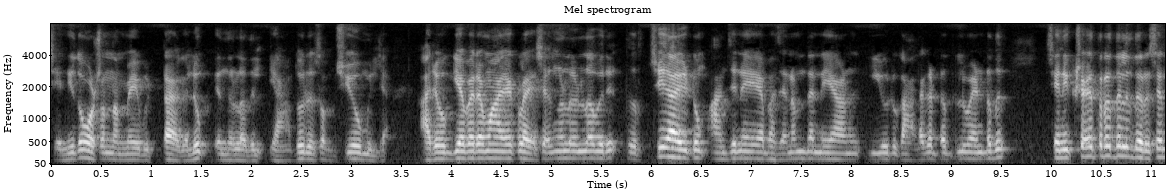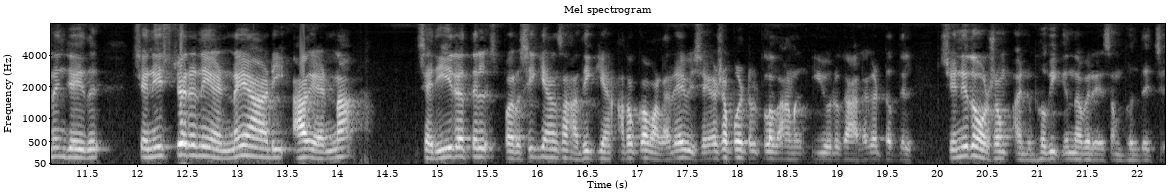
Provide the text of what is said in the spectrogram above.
ശനിദോഷം നമ്മെ വിട്ടകലും എന്നുള്ളതിൽ യാതൊരു സംശയവുമില്ല. ആരോഗ്യപരമായ ക്ലേശങ്ങളുള്ളവർ തീർച്ചയായിട്ടും ആഞ്ജനേയ ഭജനം തന്നെയാണ് ഈ ഒരു കാലഘട്ടത്തിൽ വേണ്ടത്. ശനിക്ഷേത്രത്തിൽ ദർശനം ചെയ്ത് ശനീശ്വരന് എണ്ണയാടി ആ എണ്ണ ശരീരത്തിൽ സ്പർശിക്കാൻ സാധിക്കുക അതൊക്കെ വളരെ വിശേഷപ്പെട്ടിട്ടുള്ളതാണ് ഈ ഒരു കാലഘട്ടത്തിൽ ശനിദോഷം അനുഭവിക്കുന്നവരെ സംബന്ധിച്ച്.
